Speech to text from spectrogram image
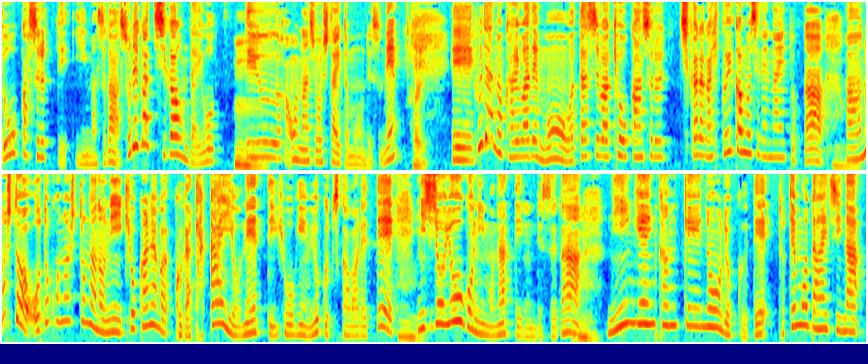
同化するって言いますが、それが違うんだよっていうお話をしたいと思うんですね。はい。えー普段の会話でも私は共感する力が低いかもしれないとか、うんああの人は男の人なのに共感力が高いよねっていう表現をよく使われて、うん日常用語にもなっているんですが、うん人間関係能力でとても大事な、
